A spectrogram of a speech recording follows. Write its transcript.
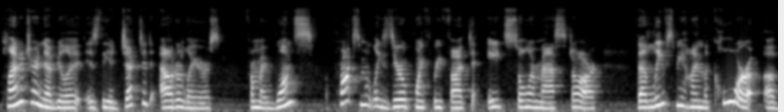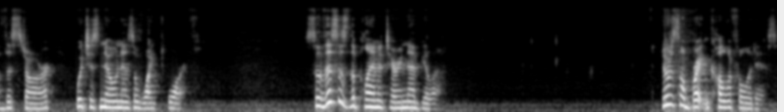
Planetary nebula is the ejected outer layers from a once approximately 0.35 to 8 solar mass star that leaves behind the core of the star, which is known as a white dwarf. So this is the planetary nebula. Notice how bright and colorful it is.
